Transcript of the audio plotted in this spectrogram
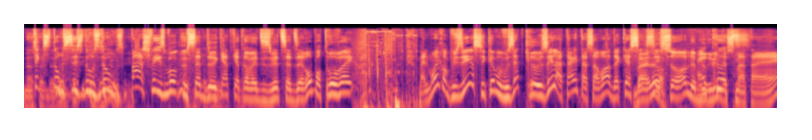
dans Texto bain. 61212, page Facebook ou 724 9870 pour trouver Ben, le moins qu'on puisse dire, c'est que vous vous êtes creusé la tête à savoir de qu'est-ce Ben que là. c'est ça, le bruit Écoute, de ce matin.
